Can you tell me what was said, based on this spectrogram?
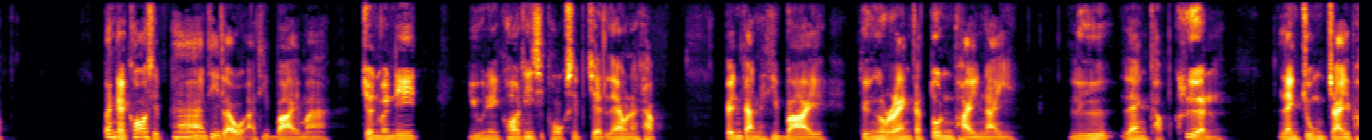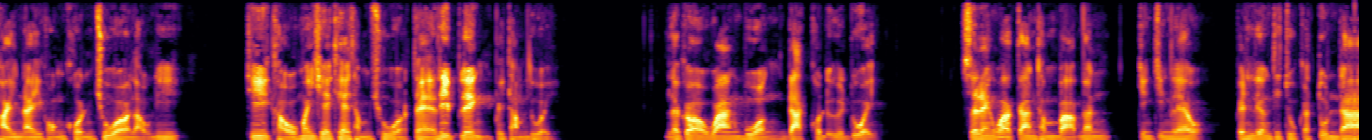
ครับ ตั้งแต่ข้อ 15 ที่เราอธิบายมา จนวันนี้อยู่ในข้อที่ 16 17 แล้วนะครับ เป็นการอธิบายถึงแรงกระตุ้นภายใน หรือแรงขับเคลื่อน แรงจูงใจภายในของคนชั่วเหล่านี้ ที่เขาไม่ใช่แค่ทำชั่ว แต่รีบเร่งไปทำด้วย แล้วก็วางบ่วงดักคนอื่นด้วย แสดงว่าการทำบาปนั้นจริง ๆ แล้วเป็นเรื่องที่ถูกกระตุ้นได้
